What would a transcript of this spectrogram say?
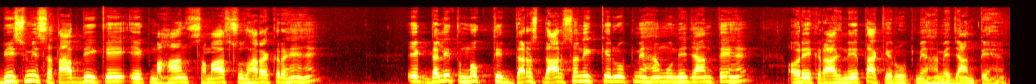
20वीं शताब्दी के एक महान समाज सुधारक रहे हैं। एक दलित मुक्ति दर्श दार्शनिक के रूप में हम उन्हें जानते हैं और एक राजनेता के रूप में हमें जानते हैं।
